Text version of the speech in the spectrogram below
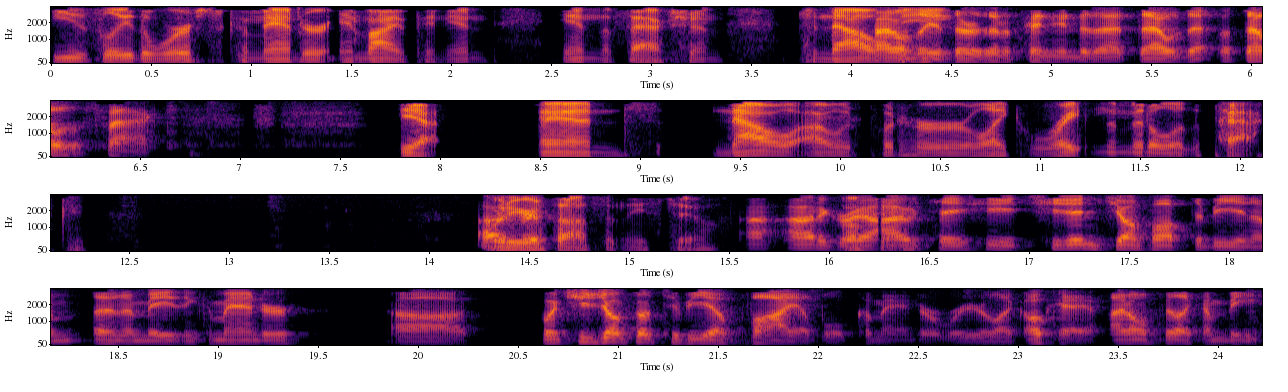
easily the worst commander, in my opinion, in the faction, to now. I don't being, think there's an opinion to that. That was a, that was a fact. Yeah, and now I would put her like right in the middle of the pack. What are your thoughts on these two? I, I'd agree. Okay. I would say she she didn't jump up to be an an amazing commander, uh, but she jumped up to be a viable commander. Where you're like, okay, I don't feel like I'm being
